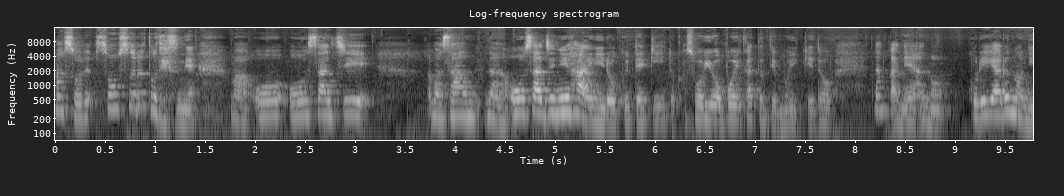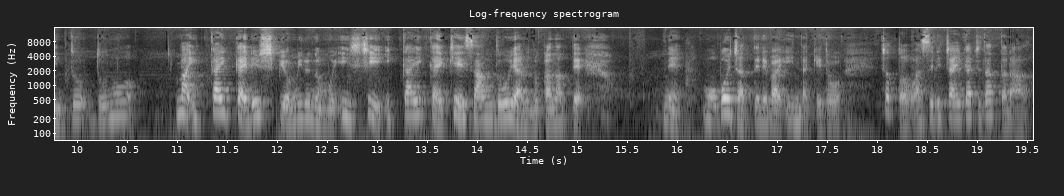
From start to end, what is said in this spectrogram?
まあ、それそうするとですね、まあ、大さじまあ、3大さじ2杯に6滴とかそういう覚え方でもいいけどなんかねあのこれやるのにどどのまあ一回一回レシピを見るのもいいし一回一回計算どうやるのかなってねもう覚えちゃってればいいんだけどちょっと忘れちゃいがちだったら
